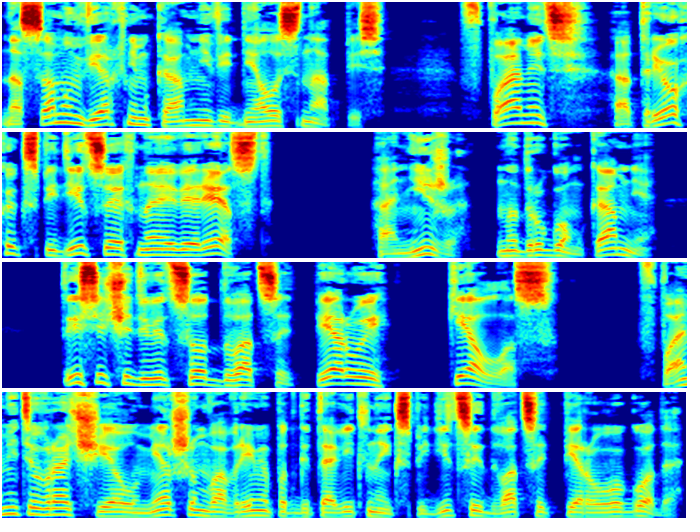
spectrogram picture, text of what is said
На самом верхнем камне виднелась надпись «В память о трех экспедициях на Эверест», а ниже, на другом камне, 1921 Келлос, в память о враче, умершем во время подготовительной экспедиции 21 года,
